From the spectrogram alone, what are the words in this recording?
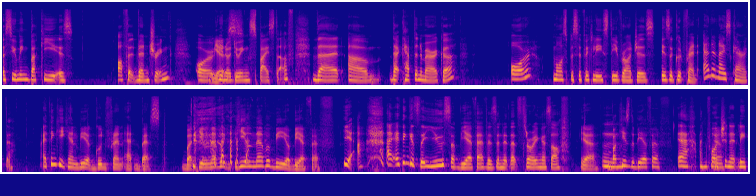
assuming Bucky is off adventuring or you know doing spy stuff, that um that Captain America, or more specifically Steve Rogers, is a good friend and a nice character. I think he can be a good friend at best, but he'll never he'll never be a BFF. Yeah, I, I think it's the use of BFF, isn't it, that's throwing us off. Yeah, Mm. Bucky's the BFF. Yeah, unfortunately.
